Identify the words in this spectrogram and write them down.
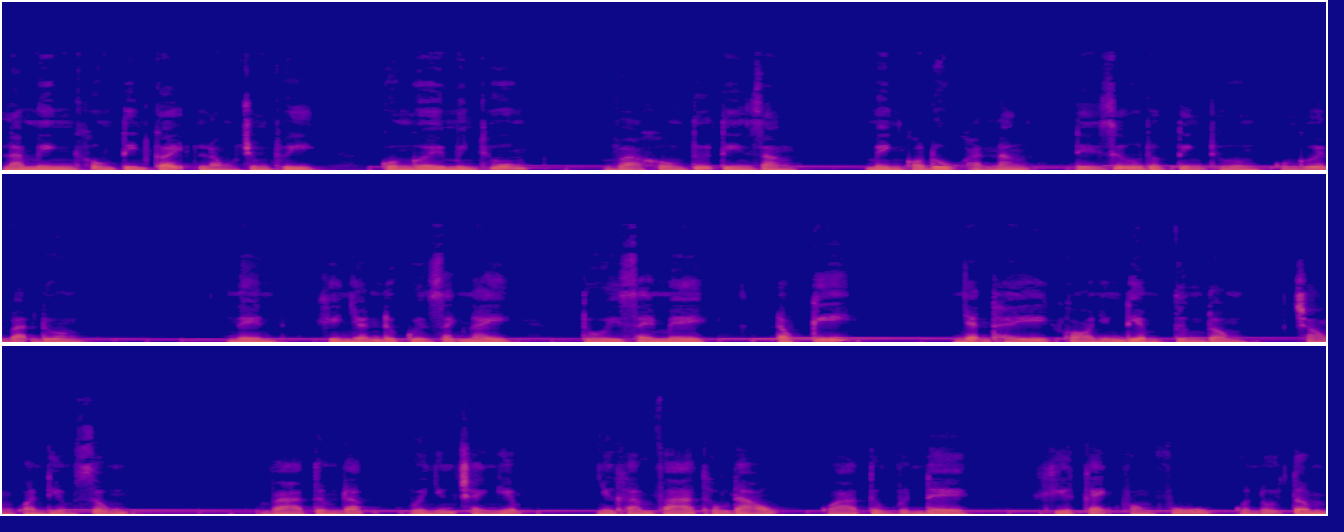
là mình không tin cậy lòng trung thủy của người mình thương và không tự tin rằng mình có đủ khả năng để giữ được tình thương của người bạn đường. Nên khi nhận được quyển sách này, tôi say mê, đọc kỹ nhận thấy có những điểm tương đồng trong quan điểm sống và tâm đắc với những trải nghiệm, những khám phá thấu đáo qua từng vấn đề, khía cạnh phong phú của nội tâm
